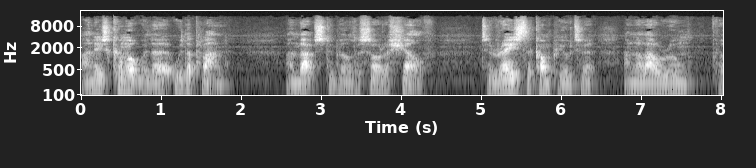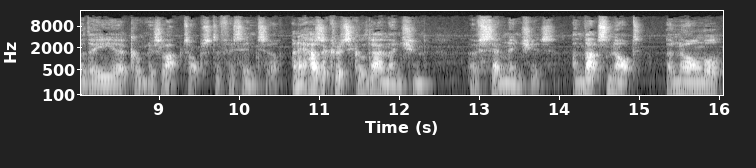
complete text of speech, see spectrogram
And he's come up with a with a plan. And that's to build a sort of shelf to raise the computer and allow room for the uh, company's laptops to fit into. And it has a critical dimension of 7 inches. And that's not a normal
